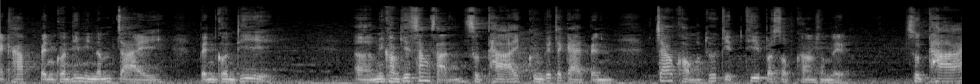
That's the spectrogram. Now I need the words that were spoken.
นะครับเป็นคนที่มีน้ำใจ เป็นคนที่มีความคิดสร้างสรรค์สุดท้ายคุณก็จะกลายเป็นเจ้าของธุรกิจที่ประสบความสำเร็จ สุดท้าย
